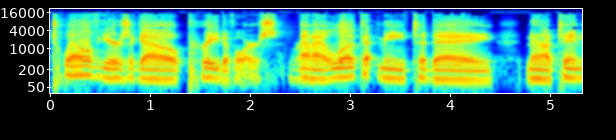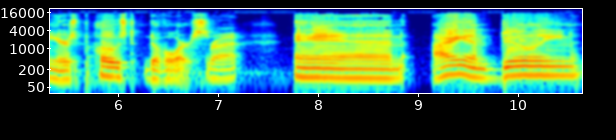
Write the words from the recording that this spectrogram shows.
12 years ago pre-divorce, Right. and I look at me today, now 10 years post-divorce, Right. and I am doing,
